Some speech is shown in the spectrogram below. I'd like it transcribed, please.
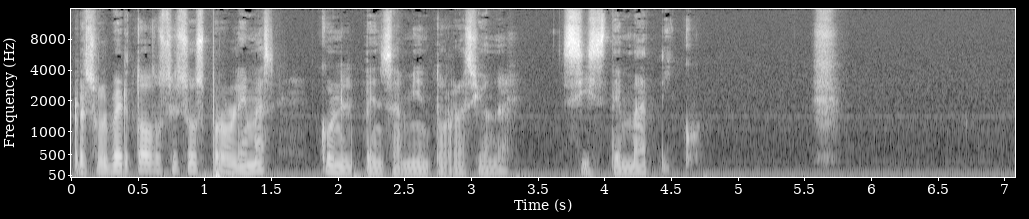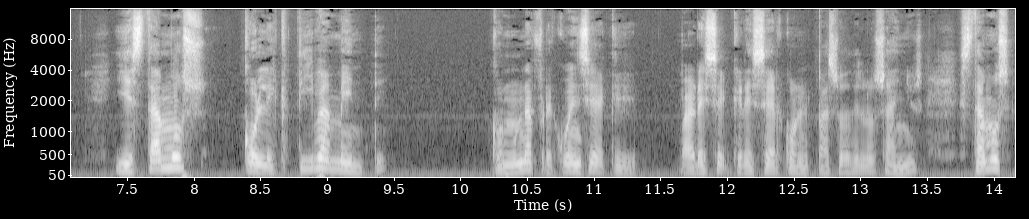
resolver todos esos problemas con el pensamiento racional, sistemático. Y estamos colectivamente, con una frecuencia que parece crecer con el paso de los años, estamos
